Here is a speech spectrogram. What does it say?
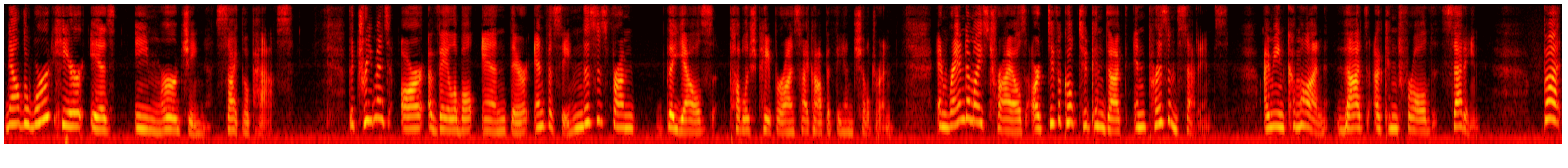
Now, the word here is emerging psychopaths. The treatments are available in their infancy. And this is from the Yale's published paper on psychopathy in children. And randomized trials are difficult to conduct in prison settings. I mean, come on, that's a controlled setting. But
